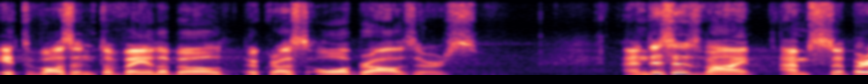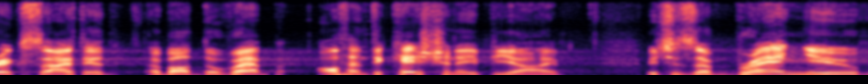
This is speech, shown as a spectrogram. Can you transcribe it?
it wasn't available across all browsers. And this is why I'm super excited about the Web Authentication API, which is a brand new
